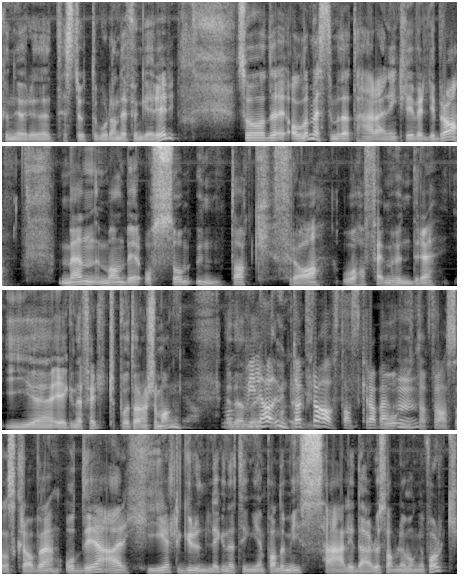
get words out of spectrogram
kunne gjøre, teste ut hvordan det fungerer. Så det aller meste med dette her er egentlig veldig bra. Men man ber også om unntak fra å ha 500 i eh, egne felt på et arrangement. Ja. Man vil ha unntak fra avstandskravet. Og mm. unntak fra avstandskravet. Og det er helt grunnleggende ting i en pandemi, særlig der du samler mange folk.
